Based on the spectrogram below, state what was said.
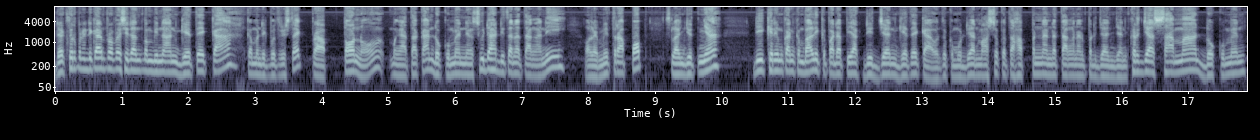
Direktur Pendidikan Profesi dan Pembinaan GTK Kemendikbudristek Praptono mengatakan dokumen yang sudah ditandatangani oleh Mitra POP selanjutnya dikirimkan kembali kepada pihak Ditjen GTK untuk kemudian masuk ke tahap penandatanganan perjanjian kerja sama dokumen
